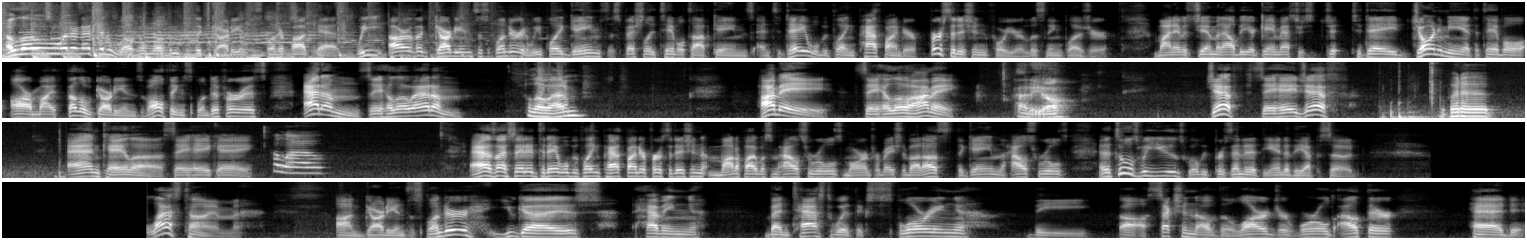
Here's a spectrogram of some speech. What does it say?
Hello, Internet, and welcome, welcome to the Guardians of Splendor podcast. We are the Guardians of Splendor, and we play games, especially tabletop games. And today we'll be playing Pathfinder, First Edition, for your listening pleasure. My name is Jim, and I'll be your game master t- today. Joining me at the table are my fellow Guardians of all things splendiferous. Adam, say hello, Adam. Hello, Adam. Jaime, say hello, Jaime. Howdy, y'all. Jeff, say hey, Jeff. What up? And Kayla, say hey, Kay. Hello. As I stated, today we'll be playing Pathfinder First Edition, modified with some house rules. More information about us, the game, the house rules, and the tools we use will be presented at the end of the episode. Last time on Guardians of Splendor, you guys, having been tasked with exploring the uh, a section of the larger world out there, had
